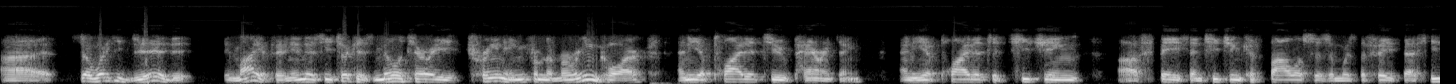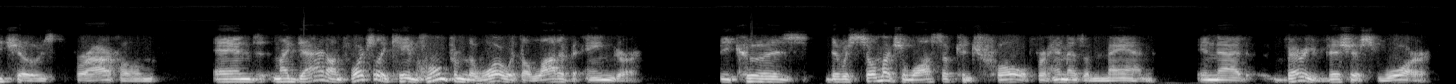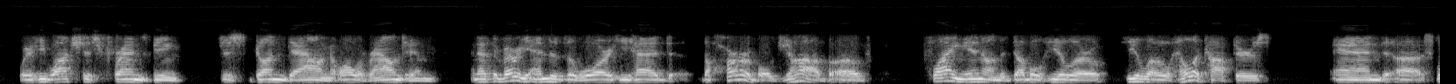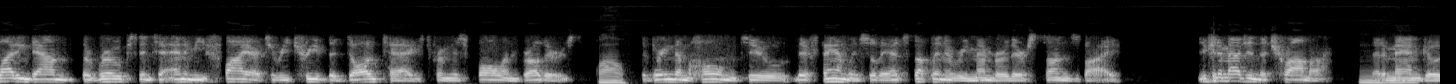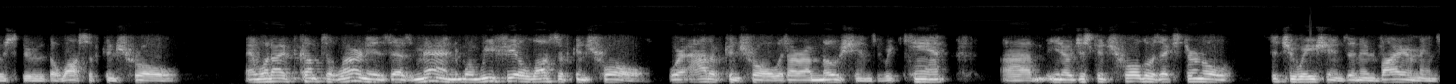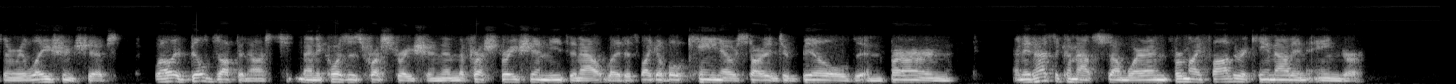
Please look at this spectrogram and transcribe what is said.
Uh, so what he did, in my opinion, is he took his military training from the Marine Corps and he applied it to parenting and he applied it to teaching uh, faith and teaching Catholicism was the faith that he chose for our home. And my dad, unfortunately, came home from the war with a lot of anger because there was so much loss of control for him as a man in that very vicious war where he watched his friends being just gunned down all around him. And at the very end of the war, he had the horrible job of flying in on the double helo, helo helicopters and uh, sliding down the ropes into enemy fire to retrieve the dog tags from his fallen brothers. Wow. To bring them home to their families so they had something to remember their sons by. You can imagine the trauma mm. that a man goes through, the loss of control. And what I've come to learn is as men, when we feel loss of control, we're out of control with our emotions. We can't, um, you know, just control those external situations and environments and relationships, well, it builds up in us and it causes frustration. And the frustration needs an outlet. It's like a volcano starting to build and burn. And it has to come out somewhere. And for my father, it came out in anger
